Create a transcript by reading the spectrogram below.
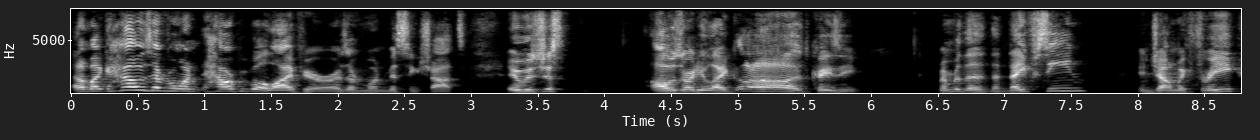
and I'm like, how is everyone? How are people alive here, or is everyone missing shots? It was just I was already like, oh, it's crazy. Remember the the knife scene? In John Wick 3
